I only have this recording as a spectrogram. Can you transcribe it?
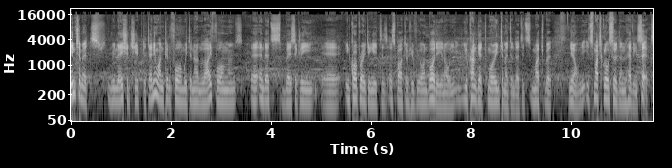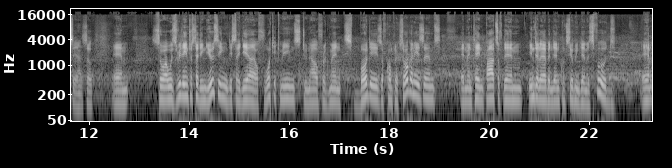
intimate relationship that anyone can form with another life form, uh, and that's basically uh, incorporating it as, as, part of your own body. You know, you, you, can't get more intimate than that. It's much, but you know, it's much closer than having sex. Yeah? So, um, so I was really interested in using this idea of what it means to now fragment bodies of complex organisms and maintain parts of them in the lab and then consuming them as food. Um,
